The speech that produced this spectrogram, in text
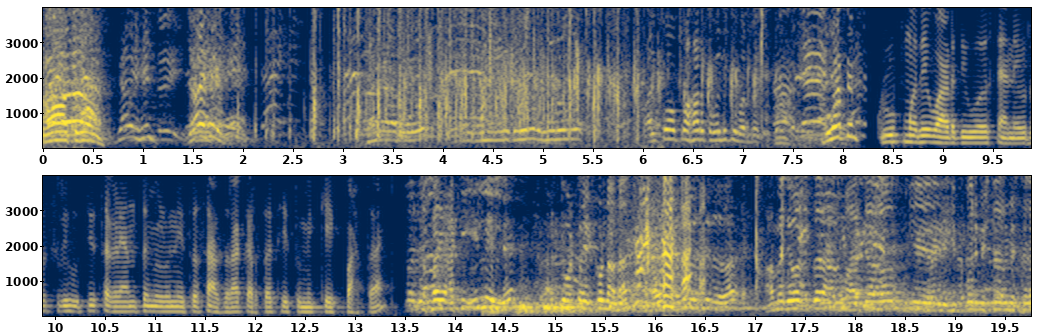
మాతరం జై హింద్ జై హింద్ ధన్యవాదాలు अल्पोपहार कवलिके ग्रुपमध्ये वाढदिवस अॅनिव्हर्सरी होती सगळ्यांचं मिळून इथं साजरा करतात हे तुम्ही केक पाहताय. मिस्टर मिस्टर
